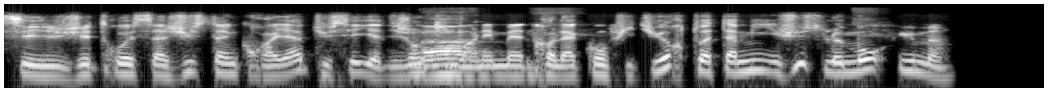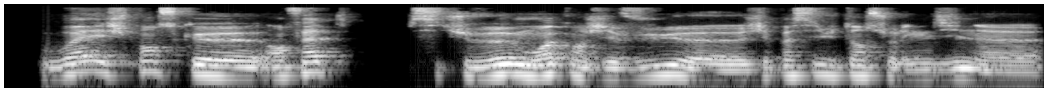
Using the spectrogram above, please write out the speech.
J'ai trouvé ça juste incroyable. Tu sais, il y a des gens qui vont bah aller mettre la confiture. Toi, tu as mis juste le mot humain. Ouais, je pense que, en fait, si tu veux, moi, quand j'ai vu, euh, j'ai passé du temps sur LinkedIn euh,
